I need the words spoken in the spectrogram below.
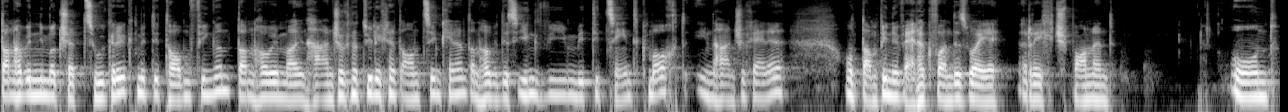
dann habe ich nicht mehr gescheit zugekriegt mit den tauben Fingern. Dann habe ich mal den Handschuh natürlich nicht anziehen können. Dann habe ich das irgendwie mit die Zent gemacht, in Handschuh rein. Und dann bin ich weitergefahren. Das war eh recht spannend. Und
